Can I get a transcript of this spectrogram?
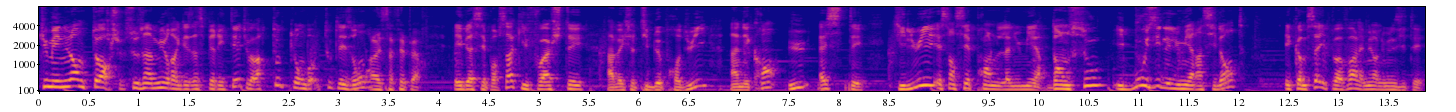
Tu mets une lampe torche sous un mur avec des aspérités, tu vas voir toute l'ombre- toutes les ombres. Ouais, ça fait peur. Et bien c'est pour ça qu'il faut acheter avec ce type de produit un écran UST qui lui est censé prendre la lumière d'en dessous, il bousille les lumières incidentes et comme ça il peut avoir la meilleure luminosité.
